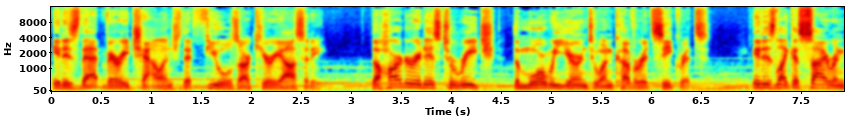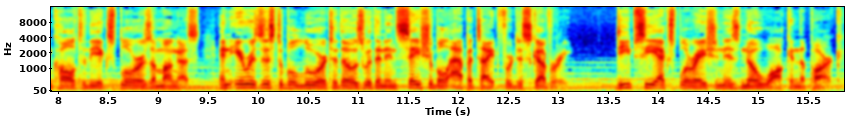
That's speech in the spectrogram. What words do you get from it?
it is that very challenge that fuels our curiosity. The harder it is to reach, the more we yearn to uncover its secrets. It is like a siren call to the explorers among us, an irresistible lure to those with an insatiable appetite for discovery. Deep-sea exploration is no walk in the park.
